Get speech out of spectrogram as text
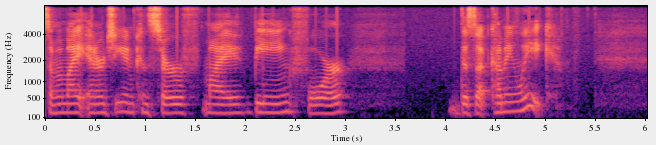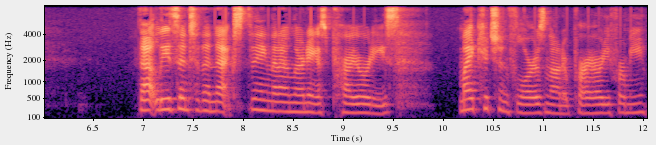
some of my energy and conserve my being for this upcoming week. That leads into the next thing that I'm learning is priorities. My kitchen floor is not a priority for me.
